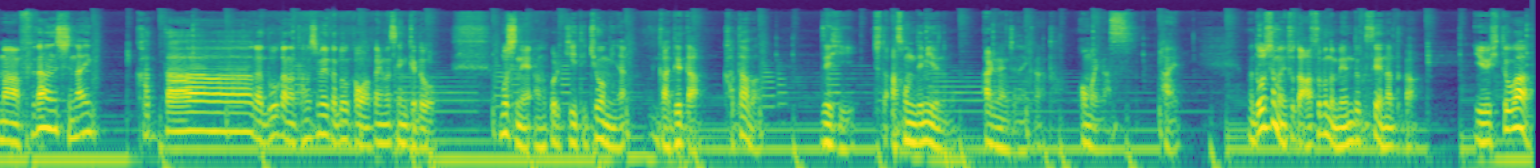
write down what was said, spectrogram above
まあ、普段しない方がどうかな、楽しめるかどうかは分かりませんけど、もしね、あのこれ聞いて興味が出た方は、ぜひちょっと遊んでみるのもありなんじゃないかなと思います。はい。どうしてもね、ちょっと遊ぶのめんどくせえなとかいう人は、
